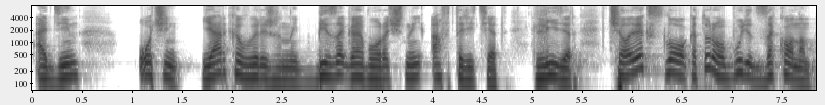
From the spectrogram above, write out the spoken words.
один очень ярко выраженный, безоговорочный авторитет, лидер, человек, слово которого будет законом.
